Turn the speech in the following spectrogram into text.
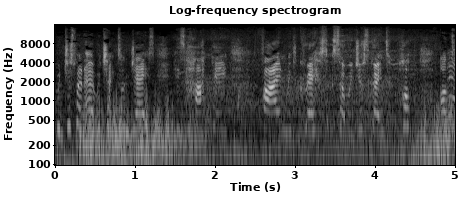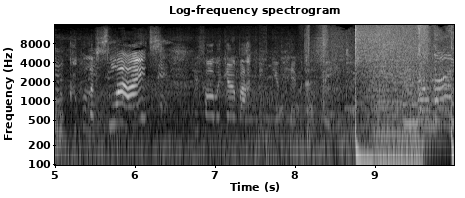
we just went over, checked on Jace. He's happy, fine with Chris. So we're just going to pop onto a couple of slides before we go back and give him a feed.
